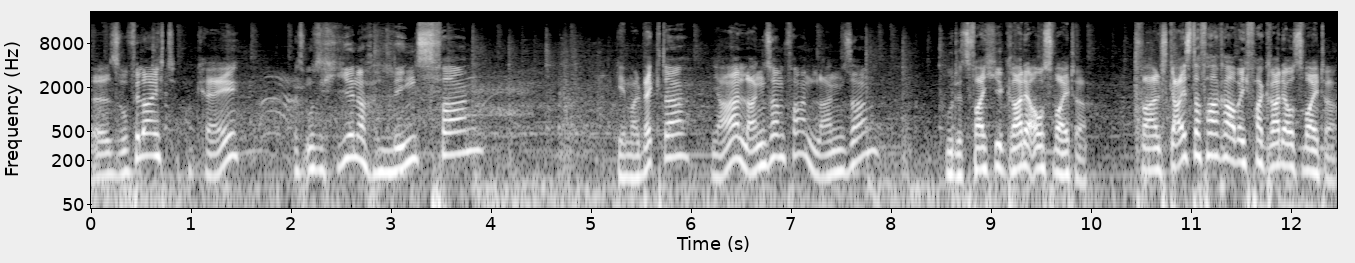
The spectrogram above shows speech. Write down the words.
Äh, so vielleicht? Okay. Jetzt muss ich hier nach links fahren. Geh mal weg da. Ja, langsam fahren, langsam. Gut, jetzt fahre ich hier geradeaus weiter. Zwar als Geisterfahrer, aber ich fahre geradeaus weiter.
